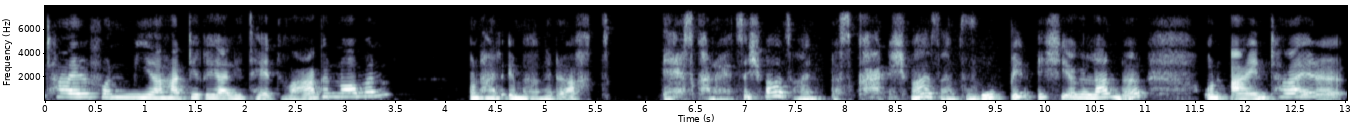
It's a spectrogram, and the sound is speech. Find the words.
Teil von mir hat die Realität wahrgenommen und hat immer gedacht, es kann doch jetzt nicht wahr sein. Das kann nicht wahr sein. Wo bin ich hier gelandet? Und ein Teil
